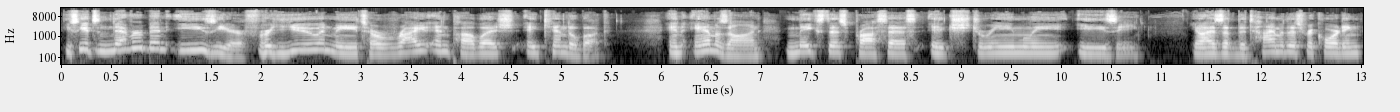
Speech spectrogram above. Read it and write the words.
You see, it's never been easier for you and me to write and publish a Kindle book. And Amazon makes this process extremely easy. You know, as of the time of this recording,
